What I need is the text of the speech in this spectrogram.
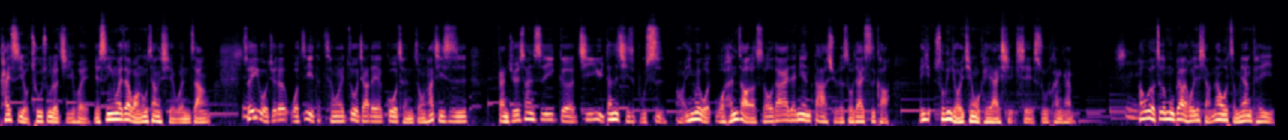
开始有出书的机会，也是因为在网络上写文章，所以我觉得我自己成为作家的一个过程中，它其实感觉算是一个机遇，但是其实不是。啊，因为我我很早的时候，大概在念大学的时候就在思考，诶，说不定有一天我可以来写写书看看，是，然后我有这个目标以后，就想，那我怎么样可以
